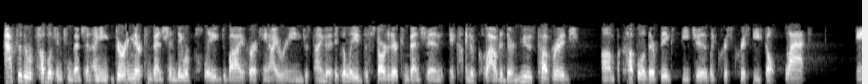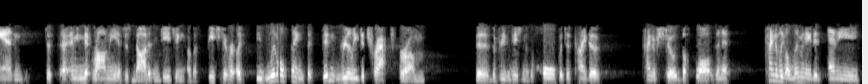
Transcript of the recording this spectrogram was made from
after the Republican convention, I mean, during their convention, they were plagued by Hurricane Irene, just kind of, it delayed the start of their convention. It kind of clouded their news coverage. Um, a couple of their big speeches, like Chris Christie, fell flat. And just, I mean, Mitt Romney is just not as engaging of a speech giver. Like these little things that didn't really detract from the the presentation as a whole, but just kind of kind of showed the flaws in it. Kind of like eliminated any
